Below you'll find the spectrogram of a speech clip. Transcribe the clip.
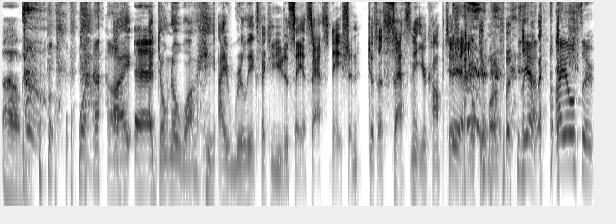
Um, wow. I Uh, I don't know why. I really expected you to say assassination. Just assassinate your competition. Yeah. You'll get more votes. yeah. I also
